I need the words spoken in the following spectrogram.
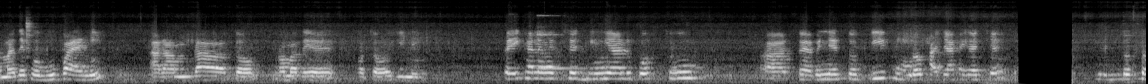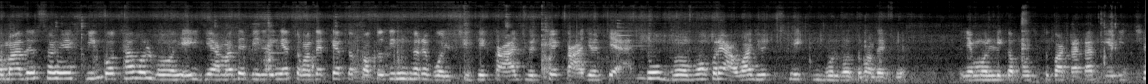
আমাদের প্রভু পায়নি, আর আমরা তো আমাদের অত ই নেই। তো এইখানে হচ্ছে ঝিঙে আলু পোস্ত আর সয়াবিনের সবজি, কুমড়ো ভাজা হয়ে গেছে। তো তোমাদের সঙ্গে কি কথা বলব? এই যে আমাদের বিল্ডিং এ তোমাদেরকে তো কতদিন ধরে বলছি যে কাজ হচ্ছে কাজ হচ্ছে, এত ভো ভো করে আওয়াজ হচ্ছে, কি বলব তোমাদেরকে? যে মল্লিকা পোস্ত বাটাটা দিয়ে দিচ্ছে,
